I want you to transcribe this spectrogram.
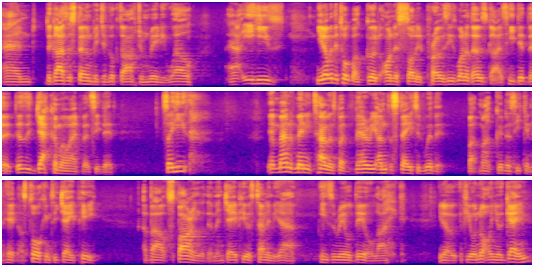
And the guys at Stonebridge have looked after him really well. And he's, you know, when they talk about good, honest, solid pros, he's one of those guys. He did the, there's the Giacomo adverts he did. So he's, a man of many talents, but very understated with it. But my goodness, he can hit. I was talking to JP about sparring with him, and JP was telling me, yeah, he's the real deal. Like, you know, if you're not on your game,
